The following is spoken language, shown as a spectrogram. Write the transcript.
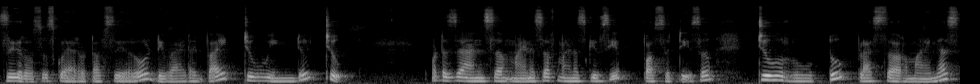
0. So square root of 0 divided by 2 into 2. What is the answer? Minus of minus gives you positive. So 2 root 2 plus or minus.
